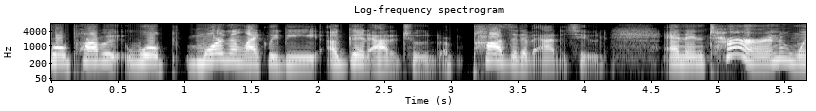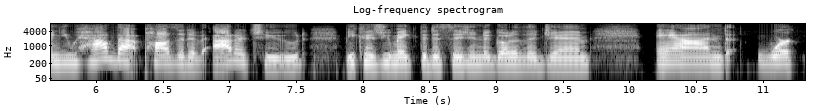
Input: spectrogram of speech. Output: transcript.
will probably will more than likely be a good attitude, a positive attitude. And in turn, when you have that positive attitude because you make the decision to go to the gym and work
